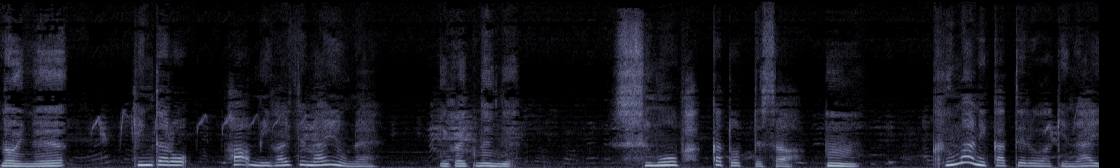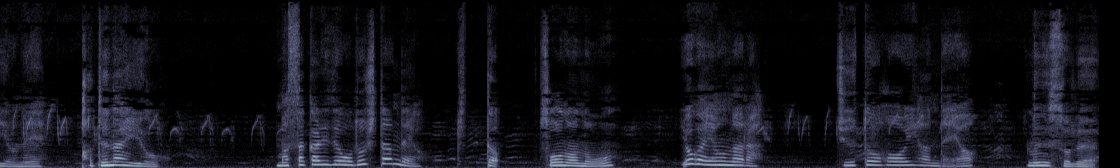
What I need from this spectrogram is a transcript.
ないね。金太郎、歯磨いてないよね。磨いてないね。相撲ばっか取ってさ。うん。熊に勝てるわけないよね。勝てないよ。まさかりで脅したんだよ。きっと。そうなの？ヨガ読んだら、銃刀法違反だよ。何それ？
